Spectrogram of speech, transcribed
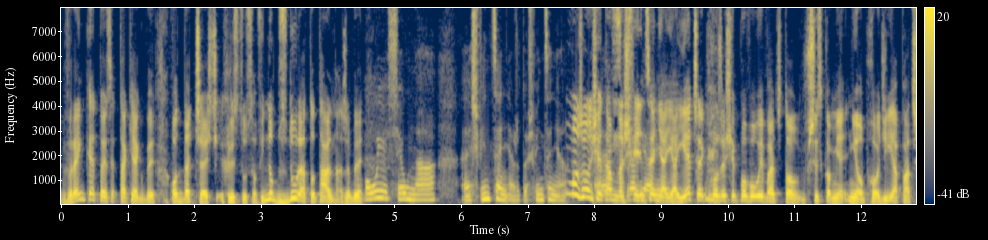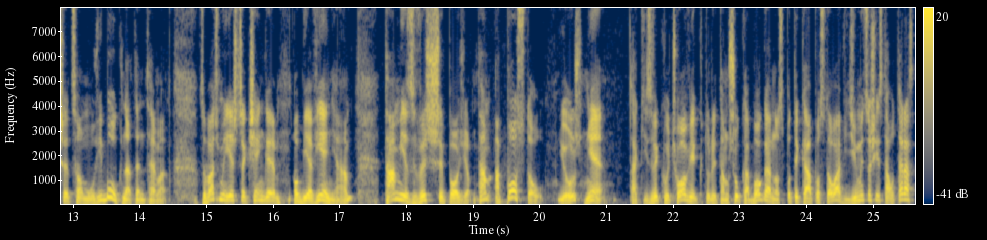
w, rękę, to jest tak jakby oddać cześć Chrystusowi. No bzdura totalna, żeby... Powołuje się na e, święcenia, że to święcenia Może on się e, tam na święcenia jajeczek może się powoływać, to wszystko mnie nie obchodzi. Ja patrzę, co mówi Bóg na ten temat. Zobaczmy jeszcze Księgę Objawienia. Tam jest wyższy poziom. Tam apostoł już, nie taki zwykły człowiek, który tam szuka Boga, no spotyka apostoła, widzimy co się stało. Teraz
